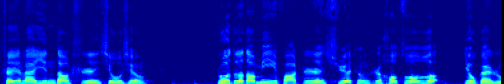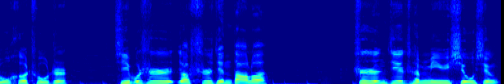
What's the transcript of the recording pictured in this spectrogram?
谁来引导世人修行？若得到秘法之人学成之后作恶，又该如何处置？岂不是要世间大乱？世人皆沉迷于修行，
